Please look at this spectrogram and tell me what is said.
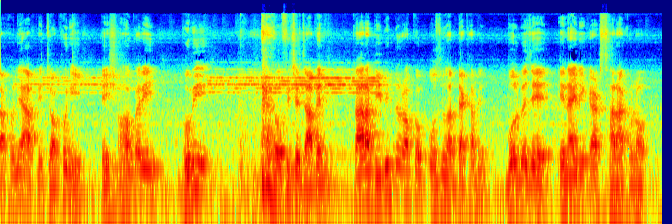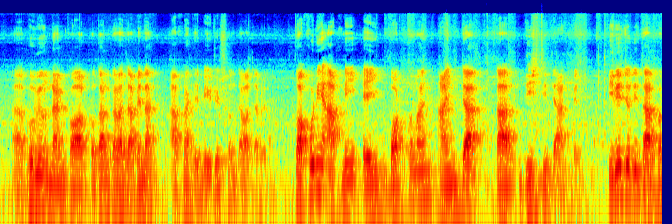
তাহলে আপনি যখনই এই সহকারী ভূমি অফিসে যাবেন, তারা বিভিন্ন রকম অজুহাত দেখাবে, বলবে যে এনআইডি কার্ড ছাড়া কোনো ভূমি উন্নয়ন কর প্রদান করা যাবে না, আপনাকে মিউটেশন দেওয়া যাবে না। তখনই আপনি এই বর্তমান আইনটা তার দৃষ্টিতে আনবেন। তিনি যদি তারপর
